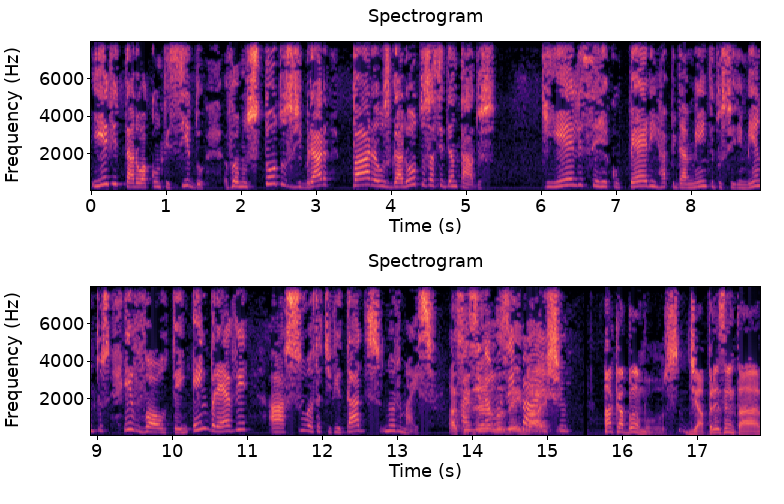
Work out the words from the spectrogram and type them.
e evitar o acontecido, vamos todos vibrar para os garotos acidentados. Que eles se recuperem rapidamente dos ferimentos e voltem em breve às suas atividades normais. Assinamos, Assinamos embaixo. embaixo. Acabamos de apresentar.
